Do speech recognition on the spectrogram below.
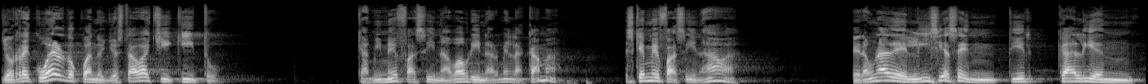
Yo recuerdo cuando yo estaba chiquito, que a mí me fascinaba orinarme en la cama. Es que me fascinaba. Era una delicia sentir calientico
